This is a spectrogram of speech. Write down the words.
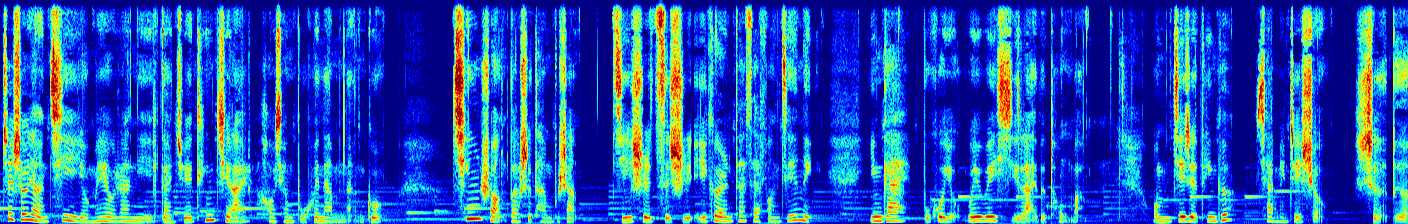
这首《氧气》有没有让你感觉听起来好像不会那么难过？清爽倒是谈不上，即使此时一个人待在房间里，应该不会有微微袭来的痛吧？我们接着听歌，下面这首《舍得》。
